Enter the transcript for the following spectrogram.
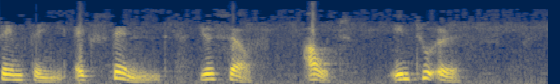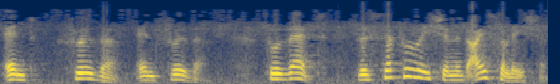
same thing, extend yourself out into earth and further and further so that the separation and isolation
